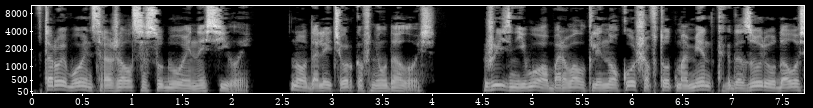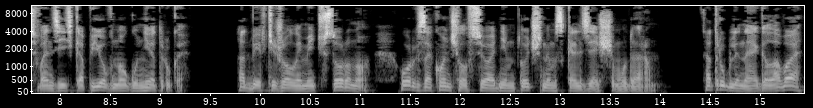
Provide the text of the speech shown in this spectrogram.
второй воин сражался с удвоенной силой, но одолеть орков не удалось. Жизнь его оборвал клинок Оша в тот момент, когда Зоре удалось вонзить копье в ногу недруга. Отбив тяжелый меч в сторону, орк закончил все одним точным скользящим ударом. Отрубленная голова,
